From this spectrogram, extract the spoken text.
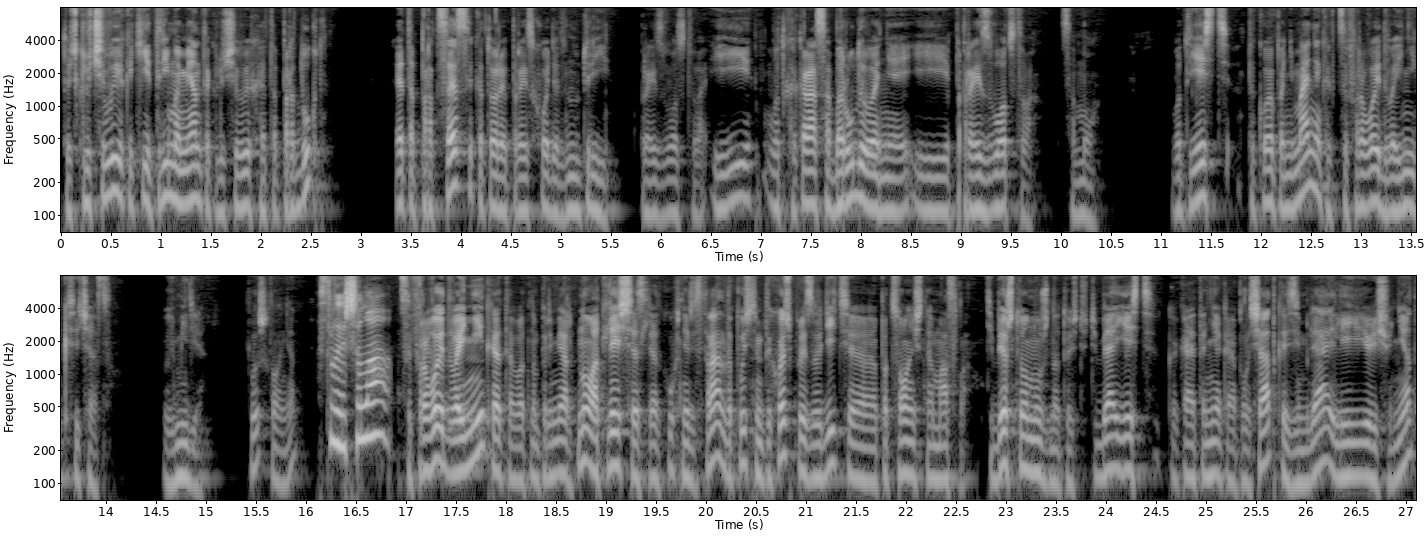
То есть ключевые, какие три момента ключевых? Это продукт, это процессы, которые происходят внутри производства, и вот как раз оборудование и производство само. Вот есть такое понимание, как цифровой двойник сейчас в мире. Слышала, нет? Слышала. Цифровой двойник это вот, например, ну, отвлечься, если от кухни ресторана, допустим, ты хочешь производить э, подсолнечное масло. Тебе что нужно? То есть у тебя есть какая-то некая площадка, земля, или ее еще нет.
